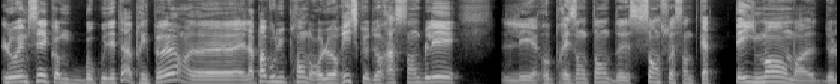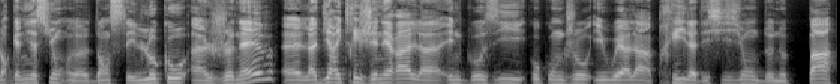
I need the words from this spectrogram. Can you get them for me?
L'OMC, comme beaucoup d'États, a pris peur. Euh, elle n'a pas voulu prendre le risque de rassembler les représentants de 164 pays membres de l'organisation euh, dans ses locaux à Genève. Euh, la directrice générale Ngozi Okonjo-Iweala a pris la décision de ne pas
